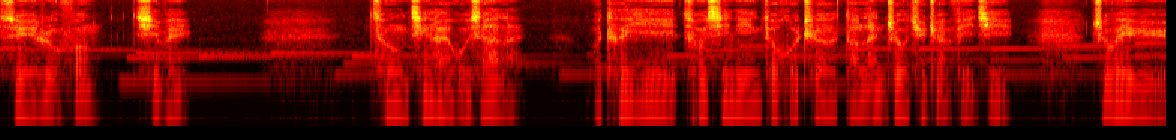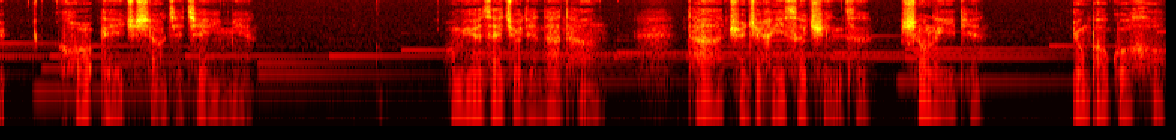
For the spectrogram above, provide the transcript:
岁月如风，其味。从青海湖下来，我特意从西宁坐火车到兰州去转飞机，只为与 Core Age 小姐见一面。我们约在酒店大堂，她穿着黑色裙子，瘦了一点。拥抱过后，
